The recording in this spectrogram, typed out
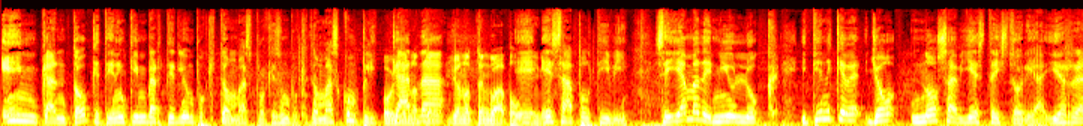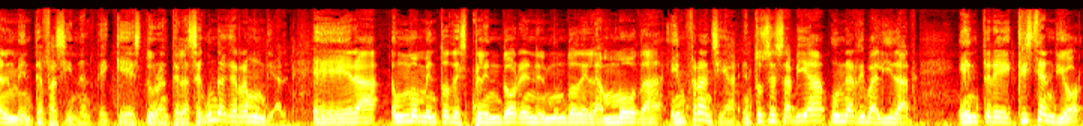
encantó, que tienen que invertirle un poquito más porque es un poquito más complicada. yo, no tengo, yo no tengo Apple Eh, TV. es Apple TV. Se llama The New Look y tiene que ver, yo no sabía esta historia y es realmente fascinante, que es durante la Segunda Guerra Mundial. era un momento de esplendor en el mundo de la moda en Francia. Entonces había una rivalidad entre Christian Dior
